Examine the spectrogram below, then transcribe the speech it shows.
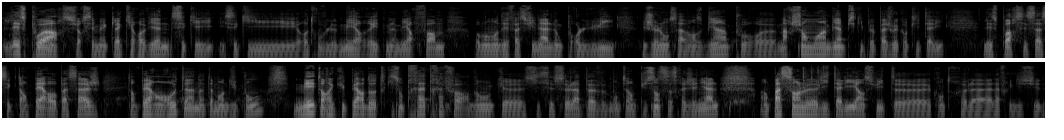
L'espoir sur ces mecs-là qui reviennent, c'est qu'ils retrouvent le meilleur rythme, la meilleure forme au moment des phases finales. Donc pour lui, Gelon, ça avance bien. Pour euh, Marchand, moins bien puisqu'il peut pas jouer contre l'Italie. L'espoir, c'est ça, c'est que t'en perds au passage, t'en perds en route, hein, notamment Dupont, mais t'en récupères d'autres qui sont très très forts. Donc euh, si ceux-là peuvent monter en puissance, ça serait génial. En passant l'Italie ensuite euh, contre la- l'Afrique du Sud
